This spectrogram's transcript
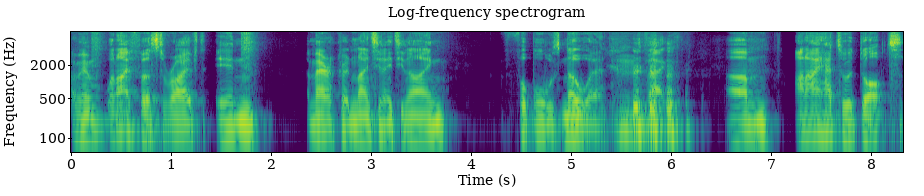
I mean, when I first arrived in America in 1989, football was nowhere. In fact, um, and I had to adopt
